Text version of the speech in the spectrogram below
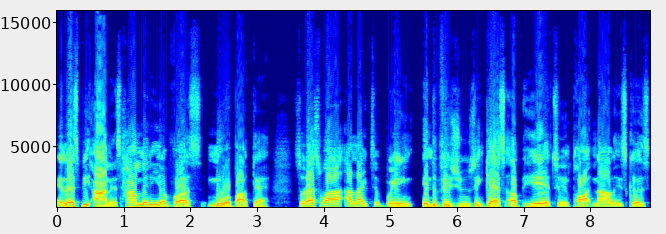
and let's be honest how many of us knew about that so that's why i like to bring individuals and guests up here to impart knowledge because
